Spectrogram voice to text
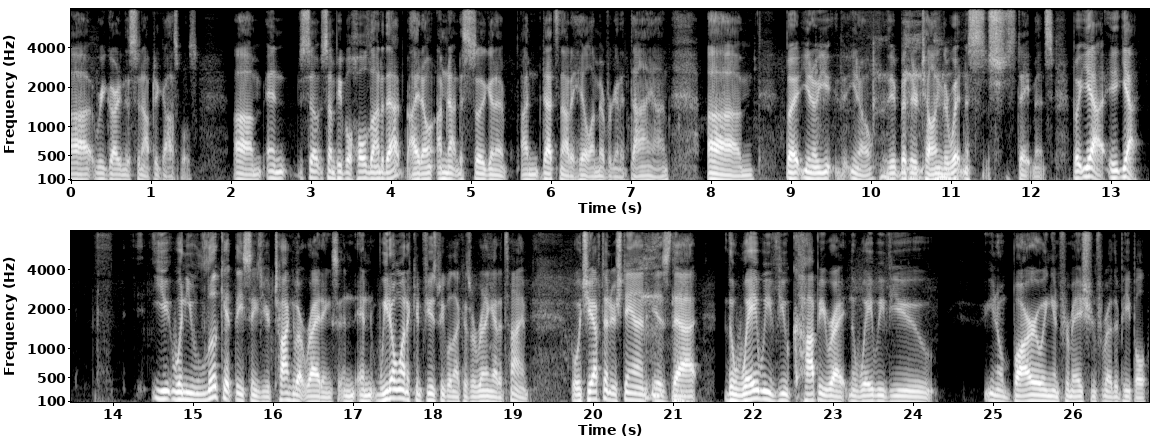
uh, regarding the Synoptic Gospels. Um, and so some people hold on to that. I don't. I'm not necessarily gonna. I'm. That's not a hill I'm ever gonna die on. Um, but you know, you you know, they- but they're telling their witness statements. But yeah, yeah, you when you look at these things, you're talking about writings, and and we don't want to confuse people now because we're running out of time. But what you have to understand is that the way we view copyright and the way we view, you know, borrowing information from other people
